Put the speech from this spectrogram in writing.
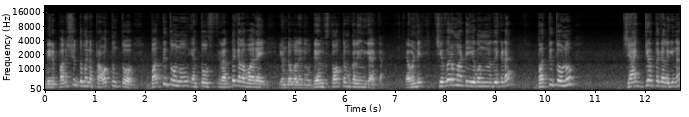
మీరు పరిశుద్ధమైన ప్రవర్తనతో భక్తితోనూ ఎంతో శ్రద్ధ గలవారై ఉండవలను. దేవుని స్తోత్రం కలిగింది గాక. ఏమండి? చివరి మాట ఏమన్నది ఇక్కడ? భక్తితోనూ జాగ్రత్త కలిగిన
